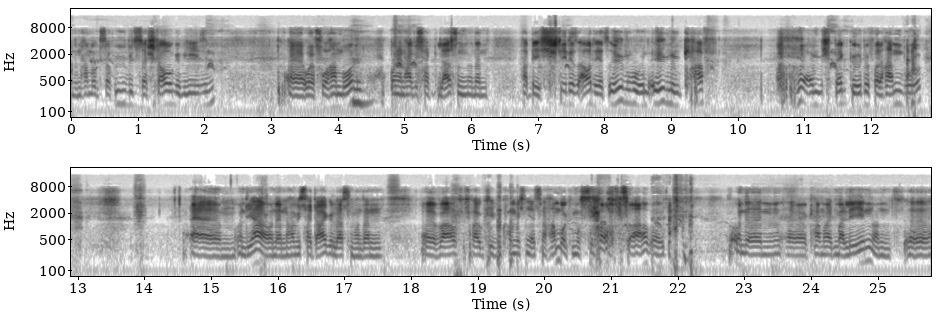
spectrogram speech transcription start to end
und in Hamburg ist auch übelster Stau gewesen. Äh, oder vor Hamburg. Und dann habe ich halt gelassen und dann habe ich, steht das Auto jetzt irgendwo in irgendeinem Kaff im Speckgürtel von Hamburg. Ähm, und ja, und dann habe ich es halt da gelassen und dann äh, war auch die Frage, okay, wie komme ich denn jetzt nach Hamburg? Ich musste ja auch zur Arbeit. Und dann äh, kam halt Marleen und äh,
